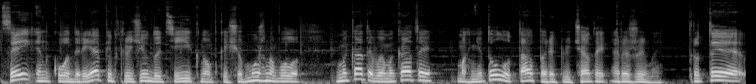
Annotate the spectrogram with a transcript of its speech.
цей енкодер я підключив до цієї кнопки, щоб можна було вмикати, вимикати магнітолу та переключати режими. Проте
